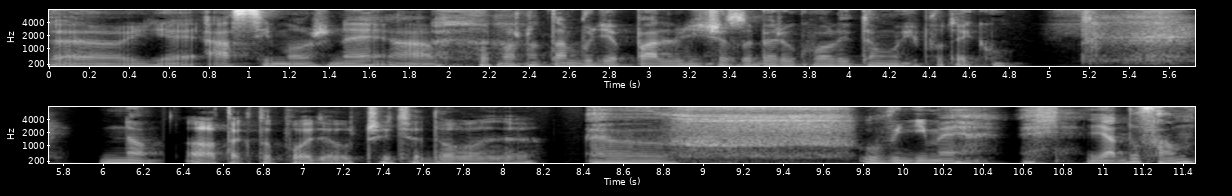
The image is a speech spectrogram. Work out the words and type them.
To je asi možné a možno tam bude pár ľudí, čo zoberú kvôli tomu hypotéku. No. A tak to pôjde určite dole, ne? Uh, uvidíme. Ja dúfam,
